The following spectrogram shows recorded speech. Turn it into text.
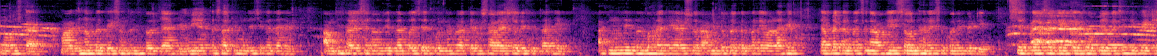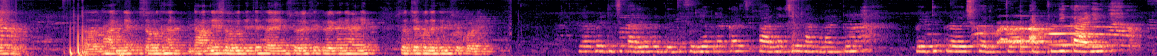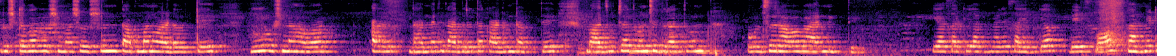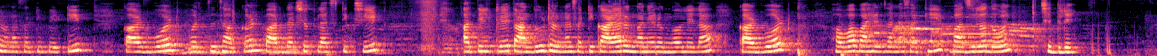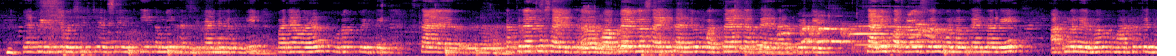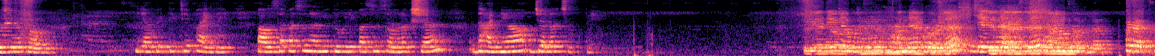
नमस्कार माझं नाव प्रत्येक संतोष कवचे आहे. मी इयत्ता सातवीमध्ये शिकत आहे. आमच्या शाळेचे नाव जिल्हा परिषद पूर्ण प्राथमिक शाळा ऐश्वरी सुद्धा आहे. आत्मनिर्भर भारत या विषयावर आम्ही जो प्रकल्प निवडला आहे. त्या प्रकल्पाचे नाव हे सौर धान्य सुकवणी पेटी. शेतकऱ्यांसाठी अत्यंत उपयोगाची ही पेटी आहे. धान्य सौर धान धान्य सौरऊर्जेच्या सहाय्याने सुरक्षित वेगाने आणि स्वच्छ पद्धतीने सुकवणे. या पेटीची कार्यपद्धती सूर्यप्रकाश पारदर्शक झाकणातून पेटीत प्रवेश करतो. आतली काळी पृष्ठभाग उष्मा शोषून तापमान वाढवते. ही उष्ण हवा धान्यातील आर्द्रता काढून टाकते. बाजूच्या दोन छिद्रातून ओलसर हवा बाहेर निघते. यासाठी लागणारे साहित्य बेस बॉक्स धान्य ठेवण्यासाठी पेटी कार्डबोर्ड वरचे झाकण पारदर्शक प्लॅस्टिक शीट आतील ट्रे तांदूळ ठेवण्यासाठी काळ्या रंगाने रंगवलेला कार्डबोर्ड हवा बाहेर जाण्यासाठी बाजूला दोन छिद्रे. या पेटीची वैशिष्ट्ये अशी आहेत की कमी खर्चिक आणि हलकी पर्यावरणपूरक काय कचऱ्याचं साहित्य साहित्याने तयार करता येणारी पेटी. स्थानिक पातळीवर सहज बनवता येणारी आत्मनिर्भर भारताच्या दिशेने पावलं या पेटीचे फायदे. पावसापासून आणि धुळीपासून संरक्षण धान्य जलद सुकते सूर्याच्या धान्य कोरडं शेतकऱ्याचं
